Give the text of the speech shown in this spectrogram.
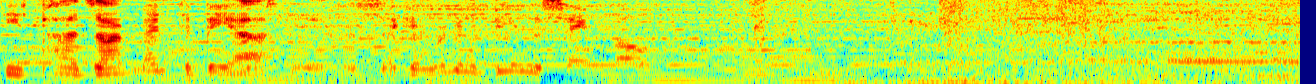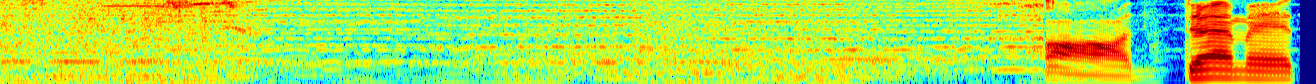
These pods aren't meant to be out here. In a second, we're gonna be in the same boat. Aw, oh, damn it.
